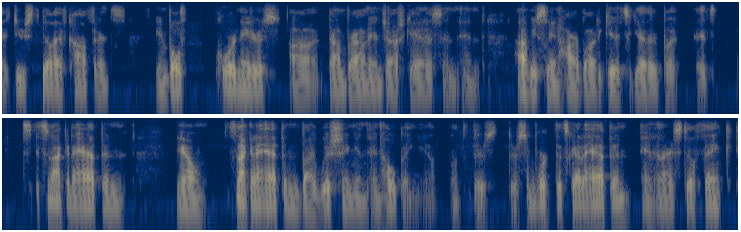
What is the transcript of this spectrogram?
I do still have confidence in both coordinators, uh, Don Brown and Josh Gattis, and and obviously in Harbaugh to get it together. But it's it's not going to happen. You know, it's not going to happen by wishing and, and hoping. You know, there's there's some work that's got to happen, and, and I still think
